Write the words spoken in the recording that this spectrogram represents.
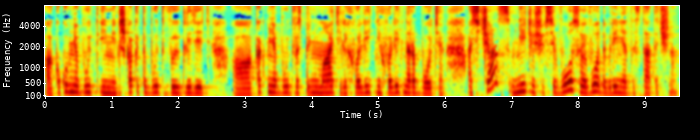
а, какой у меня будет имидж, как это будет выглядеть, а, как меня будут воспринимать или хвалить, не хвалить на работе. А сейчас мне чаще всего своего одобрения достаточно.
